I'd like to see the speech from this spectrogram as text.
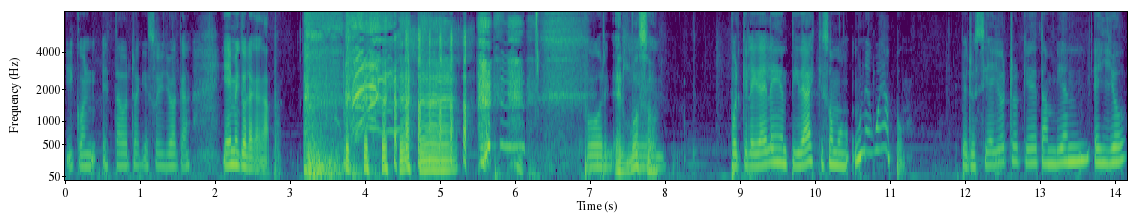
Y con esta otra que soy yo acá. Y ahí me quedo la cagapa. Porque, Hermoso. Porque la idea de la identidad es que somos una wea, po. Pero si hay otro que también es yo,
